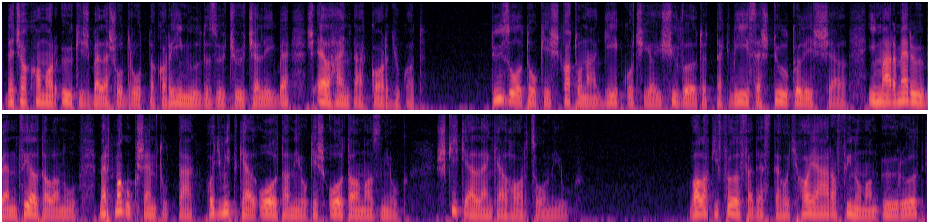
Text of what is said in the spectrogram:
de csak hamar ők is belesodródtak a rémüldöző csőcselékbe, s elhányták kardjukat. Tűzoltók és katonák gépkocsiai süvöltöttek vészes tülköléssel, immár merőben céltalanul, mert maguk sem tudták, hogy mit kell oltaniuk és oltalmazniuk, s kik ellen kell harcolniuk. Valaki fölfedezte, hogy hajára finoman őrölt,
